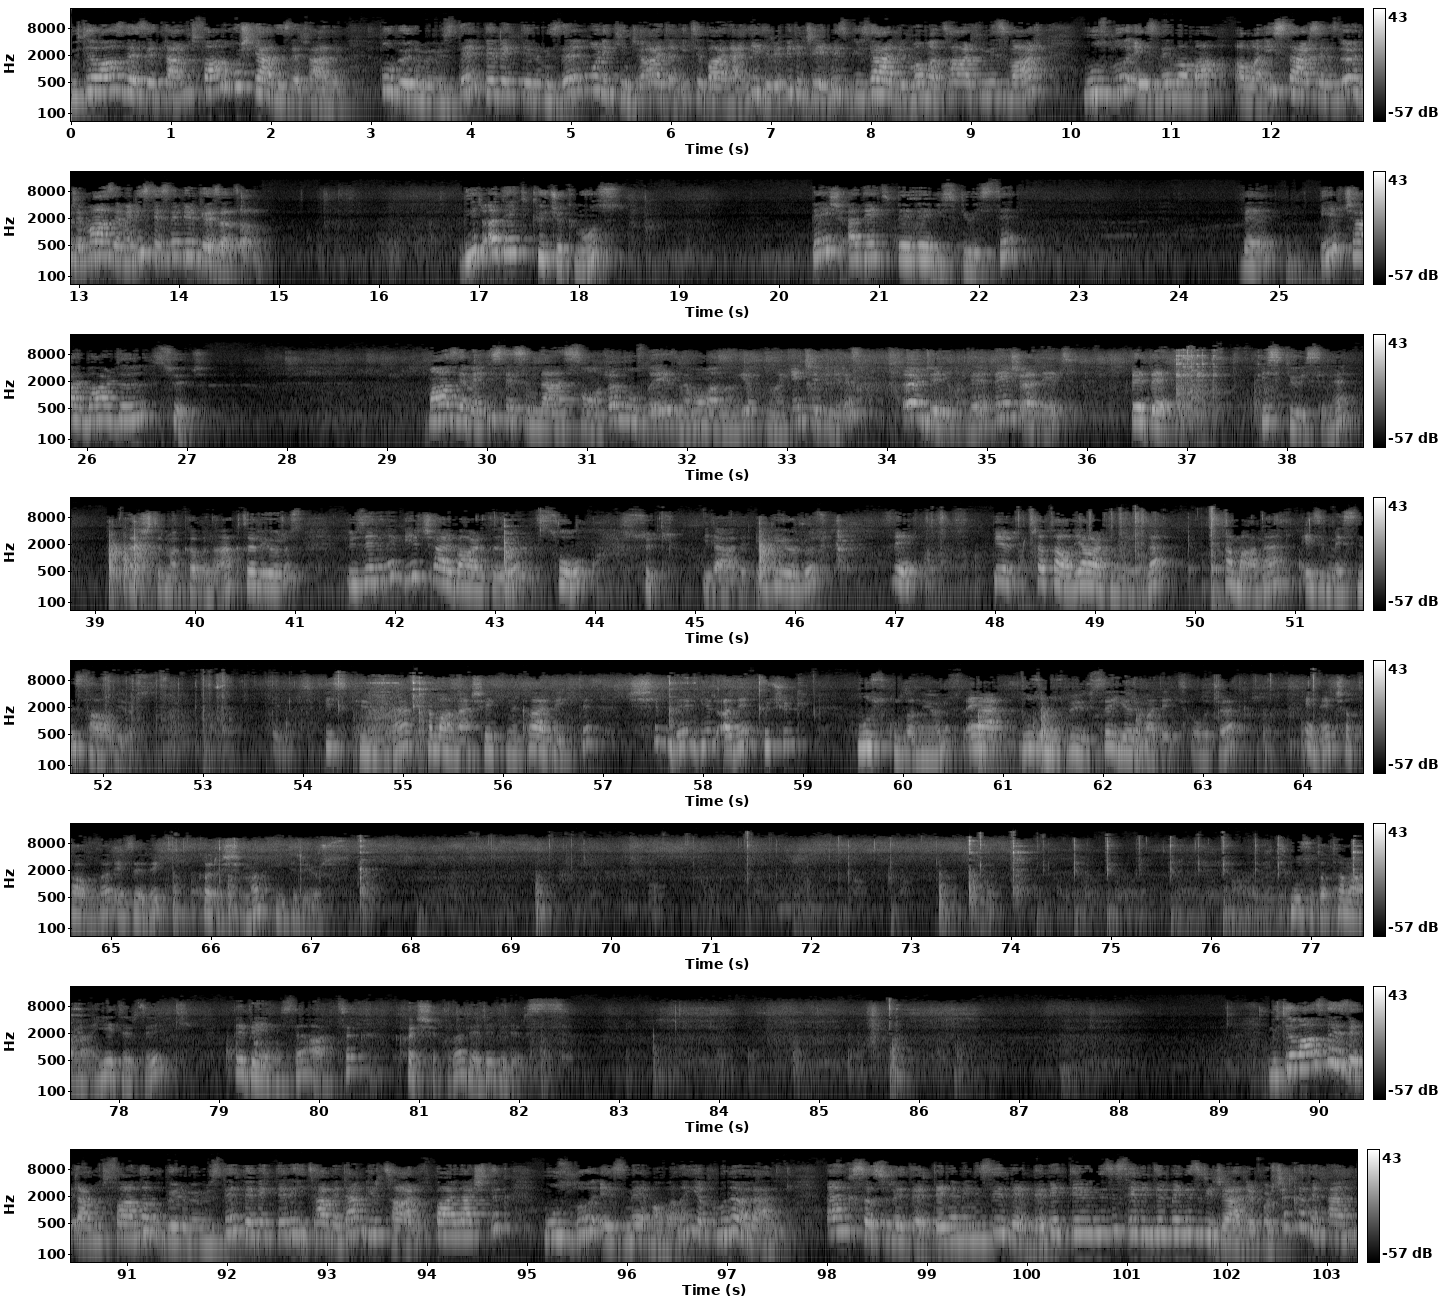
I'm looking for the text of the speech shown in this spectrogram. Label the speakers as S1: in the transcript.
S1: Mütevazı Lezzetler Mutfağı'na hoş geldiniz efendim. Bu bölümümüzde bebeklerimize 12. aydan itibaren yedirebileceğimiz güzel bir mama tarifimiz var. Muzlu ezme mama ama isterseniz önce malzeme listesine bir göz atalım. 1 adet küçük muz, 5 adet bebe bisküvisi ve 1 çay bardağı süt. Malzeme listesinden sonra muzlu ezme mamanın yapımına geçebiliriz. Öncelikle 5 adet bebe bisküvisini karıştırma kabına aktarıyoruz. Üzerine 1 çay bardağı soğuk süt ilave ediyoruz ve bir çatal yardımıyla tamamen ezilmesini sağlıyoruz. Evet, bisküviler tamamen şeklini kaybetti. Şimdi bir adet küçük muz kullanıyoruz. Eğer muzumuz büyükse yarım adet olacak. Yine çatalla ezerek karışıma yediriyoruz. Evet, muzu da tamamen yedirdik. Bebeğimize artık kaşıkla verebiliriz. Mütevazı Lezzetler Mutfağı'nda bu bölümümüzde bebeklere hitap eden bir tarif paylaştık. Muzlu ezme mamanın yapımını öğrendik. En kısa sürede denemenizi ve bebeklerinizi sevindirmenizi rica ediyorum. Hoşçakalın efendim.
